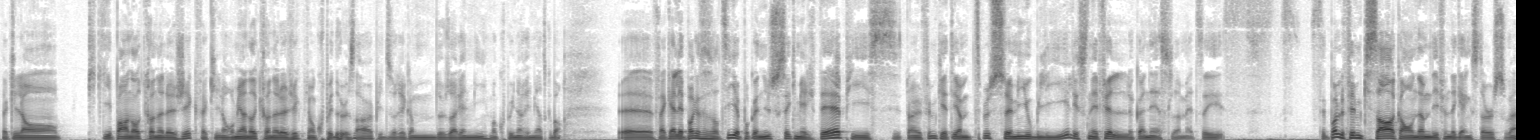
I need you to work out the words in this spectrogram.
Fait qu'ils l'ont puis qui est pas en ordre chronologique, fait qu'ils l'ont remis en ordre chronologique puis ils ont coupé 2 heures puis il durait comme 2 heures et demie, ils m'ont coupé une heure et demie en tout cas bon. Euh, fait qu'à l'époque de sa sortie, il a pas connu le succès qu'il méritait, puis c'est un film qui a été un petit peu semi-oublié. Les cinéphiles le connaissent là, mais tu sais, c'est pas le film qui sort quand on nomme des films de gangsters souvent.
